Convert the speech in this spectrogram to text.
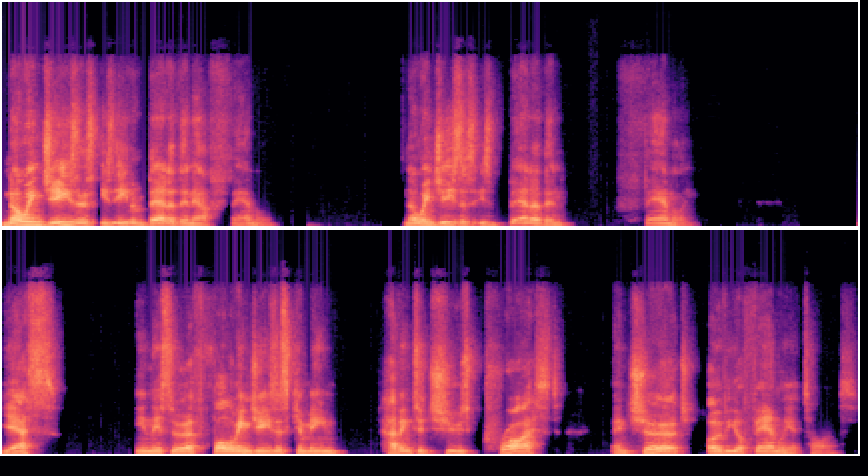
Knowing Jesus is even better than our family. Knowing Jesus is better than family. Yes, in this earth, following Jesus can mean having to choose Christ and church over your family at times.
